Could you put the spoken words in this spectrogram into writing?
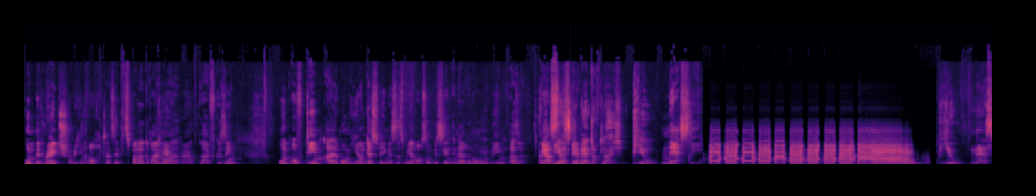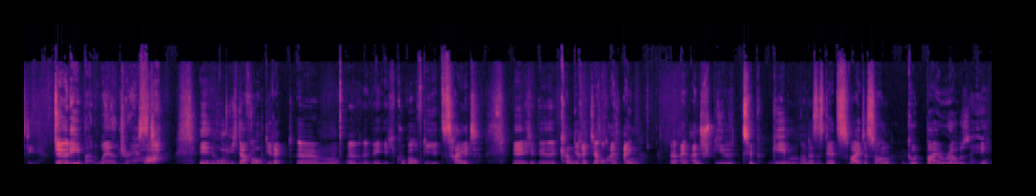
Und mit Rage habe ich ihn auch tatsächlich zwei oder dreimal ja. live gesehen. Und auf dem Album hier, und deswegen ist es mir auch so ein bisschen in Erinnerung geblieben, also, Also wie heißt die Band doch gleich? Bew Nasty. Bew Nasty. Dirty but well dressed. Äh, Und ich darf doch auch direkt, ähm, äh, ich gucke auf die Zeit, äh, ich äh, kann direkt ja auch ein, ein, äh, ein Anspieltipp geben und das ist der zweite Song, Goodbye Rosie.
